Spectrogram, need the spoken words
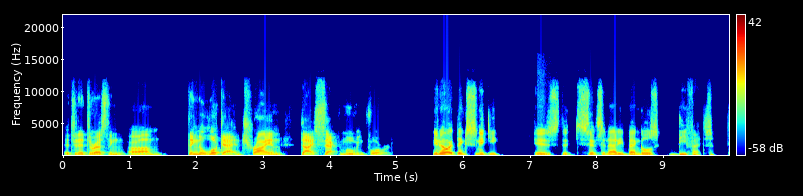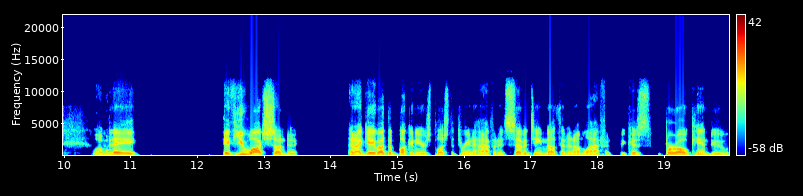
it's an interesting um, thing to look at and try and dissect moving forward. You know I think sneaky is the Cincinnati Bengals defense. Love them. They if you watch Sunday, and I gave out the Buccaneers plus the three and a half, and it's 17 nothing, and I'm laughing because Burrow can do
